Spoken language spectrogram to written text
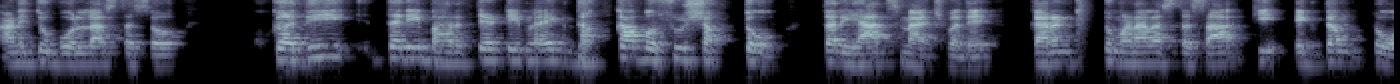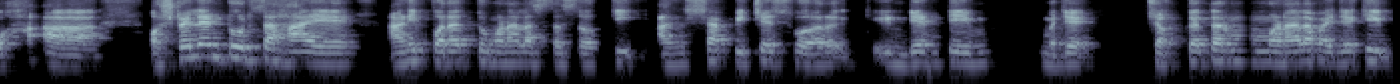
आणि तू बोललास तसं कधी तरी भारतीय टीमला एक धक्का बसू शकतो तर ह्याच मॅचमध्ये कारण तू म्हणालास तसा की एकदम तो ऑस्ट्रेलियन टूरचा हाय आहे आणि परत तू म्हणालास तसं की अशा पिचेसवर इंडियन टीम म्हणजे चक्क तर म्हणायला पाहिजे की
